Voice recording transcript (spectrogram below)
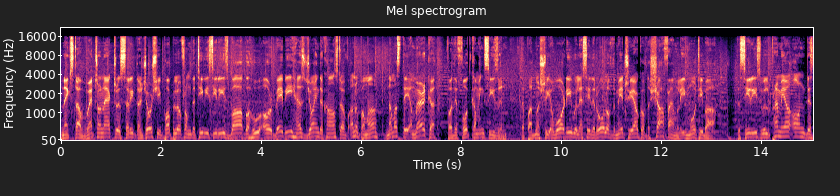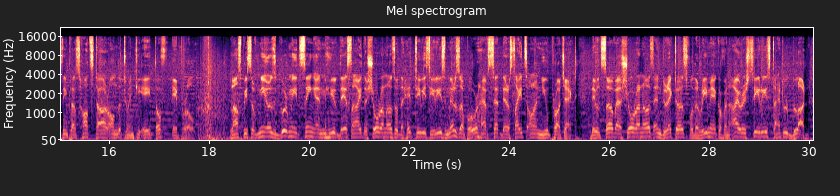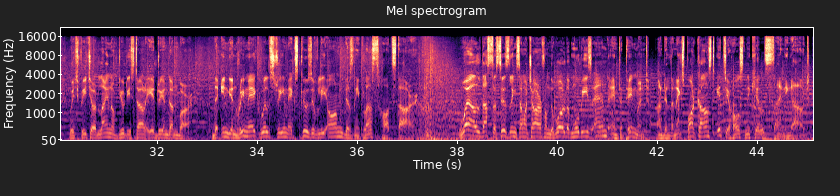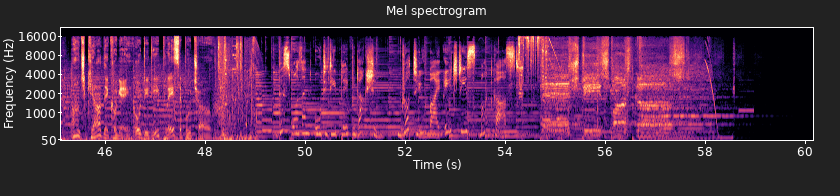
Next up, veteran actress Sarita Joshi, popular from the TV series Ba Bahu Baby, has joined the cast of Anupama Namaste America for the forthcoming season. The Padma Shri awardee will essay the role of the matriarch of the Shah family, Motiba. The series will premiere on Disney Plus Hotstar on the 28th of April. Last piece of news Gurmeet Singh and Mihir Desai, the showrunners of the hit TV series Mirzapur, have set their sights on a new project. They will serve as showrunners and directors for the remake of an Irish series titled Blood, which featured line of duty star Adrian Dunbar. The Indian remake will stream exclusively on Disney Plus Hotstar. Well, that's the sizzling samachar from the world of movies and entertainment. Until the next podcast, it's your host Nikhil signing out. Aaj kya dekhoge? OTT Play se poocho. This was an OTT Play production brought to you by HT Smartcast. HT Smartcast.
